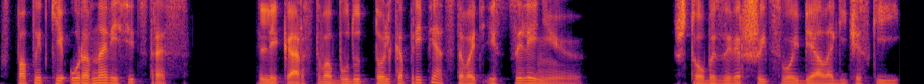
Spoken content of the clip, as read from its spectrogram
в попытке уравновесить стресс. Лекарства будут только препятствовать исцелению. Чтобы завершить свой биологический,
